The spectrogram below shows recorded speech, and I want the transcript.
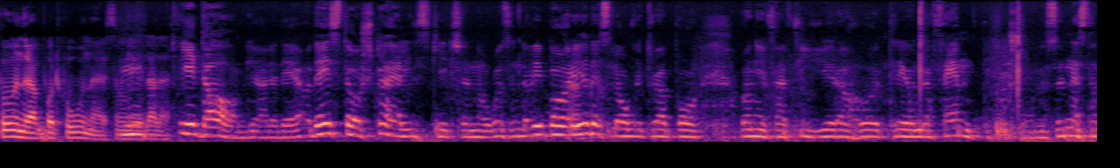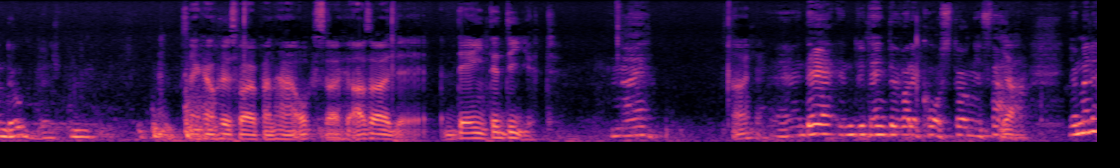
700 portioner som grillades? Idag är det det. Och det är största Hell's Kitchen någonsin. Då vi började så låg vi tror jag på ungefär 400, 350 portioner, så det är nästan dubbelt. Mm. Sen kanske du svarar på den här också. Alltså, det, är inte dyrt. Nej, Ja, Okej. Eh, Det, du tänkte vad det kostar ungefär? Ja. Ja men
